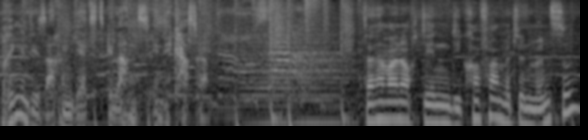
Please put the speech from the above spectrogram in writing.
bringen die Sachen jetzt Glanz in die Kasse. Dann haben wir noch den, die Koffer mit den Münzen.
